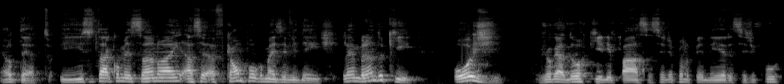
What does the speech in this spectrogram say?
É o teto. E isso está começando a, a, ficar um pouco mais evidente. Lembrando que hoje o jogador que ele passa, seja pelo peneira, seja por.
